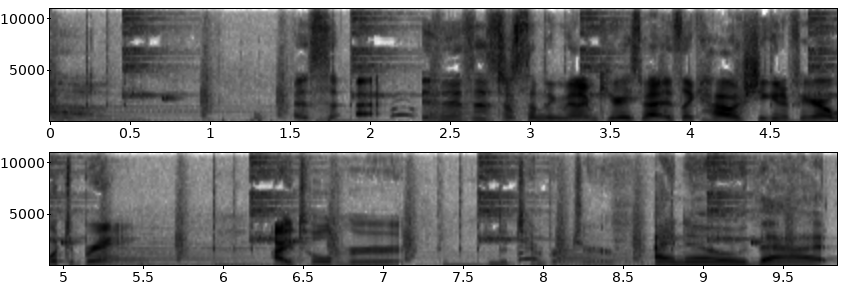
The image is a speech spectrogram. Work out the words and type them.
um, uh, this is just something that I'm curious about. Is like, how is she going to figure out what to bring? I told her the temperature? I know that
